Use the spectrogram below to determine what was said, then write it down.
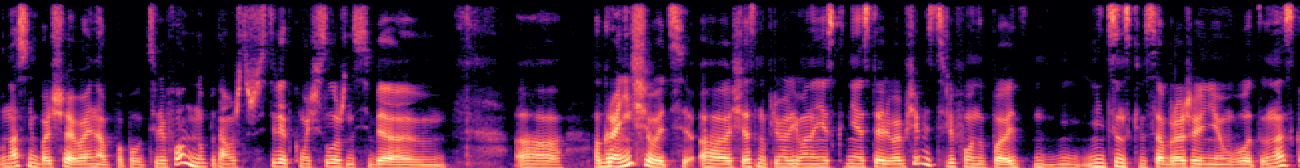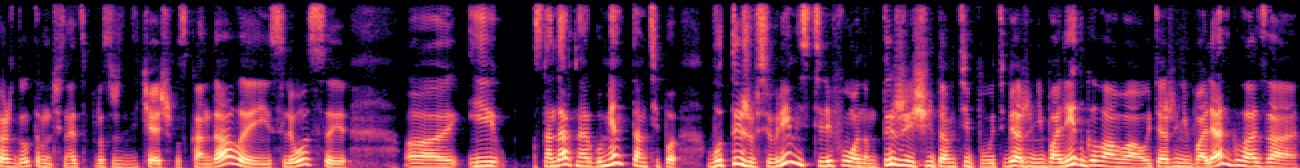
у нас небольшая война по поводу телефона, ну, потому что шестилеткам очень сложно себя э, ограничивать. Сейчас, например, его на несколько дней оставили вообще без телефона по медицинским соображениям. Вот. У нас каждое утро начинается просто дичайшего скандала и слез, и, э, и стандартный аргумент там типа, вот ты же все время с телефоном, ты же еще там типа, у тебя же не болит голова, у тебя же не болят глаза.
